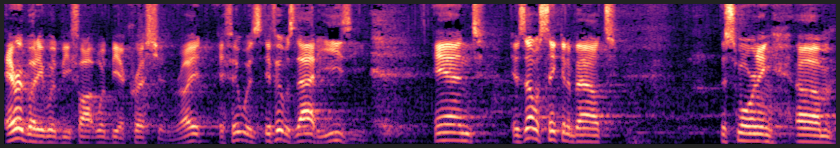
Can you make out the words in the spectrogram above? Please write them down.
everybody would be thought would be a Christian, right? If it was if it was that easy. And as I was thinking about this morning. Um,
